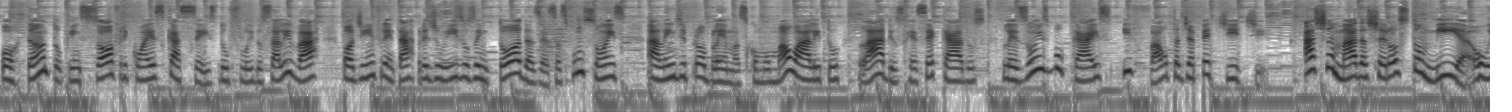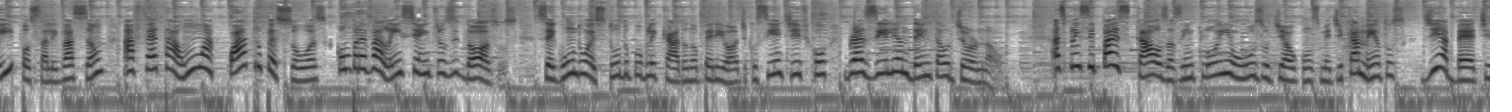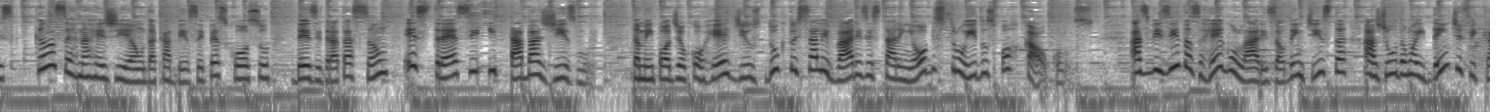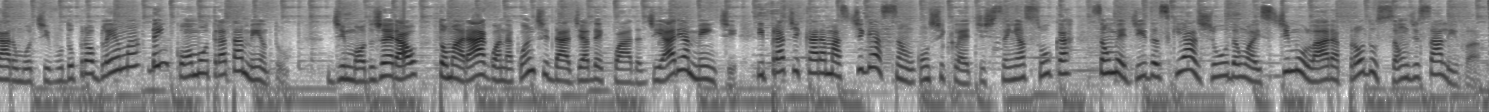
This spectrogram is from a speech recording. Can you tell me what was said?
Portanto, quem sofre com a escassez do fluido salivar pode enfrentar prejuízos em todas essas funções, além de problemas como mau hálito, lábios ressecados, lesões bucais e falta de apetite. A chamada xerostomia ou hipossalivação afeta 1 a 4 pessoas com prevalência entre os idosos, segundo um estudo publicado no periódico científico Brazilian Dental Journal. As principais causas incluem o uso de alguns medicamentos, diabetes, câncer na região da cabeça e pescoço, desidratação, estresse e tabagismo. Também pode ocorrer de os ductos salivares estarem obstruídos por cálculos. As visitas regulares ao dentista ajudam a identificar o motivo do problema, bem como o tratamento. De modo geral, tomar água na quantidade adequada diariamente e praticar a mastigação com chicletes sem açúcar são medidas que ajudam a estimular a produção de saliva.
